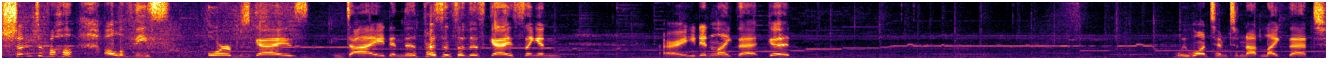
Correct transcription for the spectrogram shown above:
Shouldn't have all, all of these orbs guys died in the presence of this guy singing? Alright, he didn't like that. Good. We want him to not like that.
